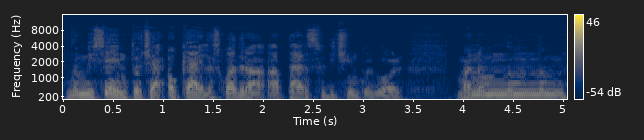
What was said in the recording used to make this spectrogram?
Non mi sento cioè ok la squadra ha perso di 5 gol ma non, non- non-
